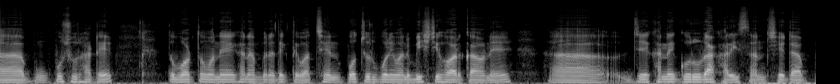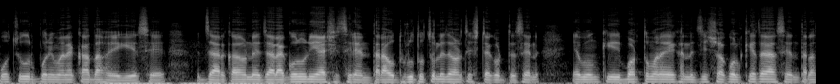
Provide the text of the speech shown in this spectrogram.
আহ, পশুর হাটে। তো বর্তমানে এখানে আপনারা দেখতে পাচ্ছেন প্রচুর পরিমাণে বৃষ্টি হওয়ার কারণে যেখানে গরু রাখার স্থান সেটা প্রচুর পরিমাণে কাদা হয়ে গিয়েছে। যার কারণে যারা গরু নিয়ে এসেছিলেন তারাও দ্রুত চলে যাওয়ার চেষ্টা করতেছেন এবং কি বর্তমানে এখানে যে সকল ক্রেতা আছেন তারা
